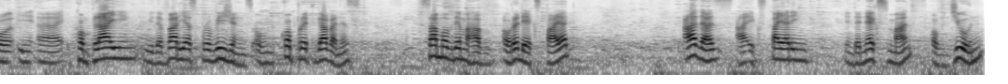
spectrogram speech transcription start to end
for uh, complying with the various provisions on corporate governance. Some of them have already expired. Others are expiring in the next month of June.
